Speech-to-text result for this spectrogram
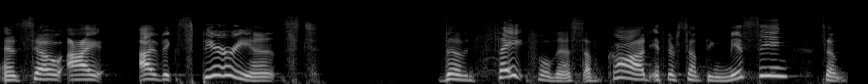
And so I, I've experienced the faithfulness of God. If there's something missing, some,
